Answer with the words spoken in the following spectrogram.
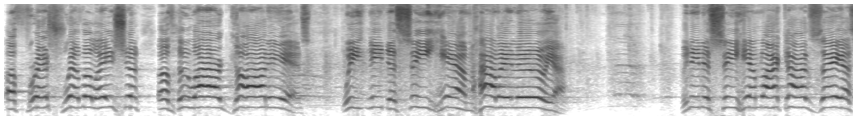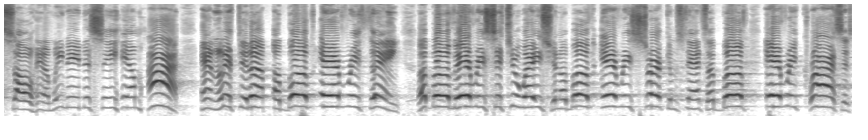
a fresh revelation of who our God is. We need to see him. Hallelujah. We need to see him like Isaiah saw him. We need to see him high and lifted up above everything, above every situation, above every circumstance, above every crisis.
